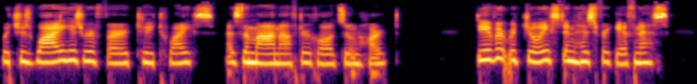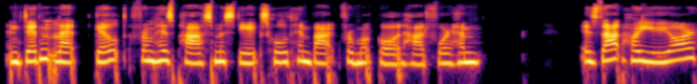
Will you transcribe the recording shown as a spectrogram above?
which is why he's referred to twice as the man after God's own heart. David rejoiced in his forgiveness and didn't let guilt from his past mistakes hold him back from what God had for him. Is that how you are?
